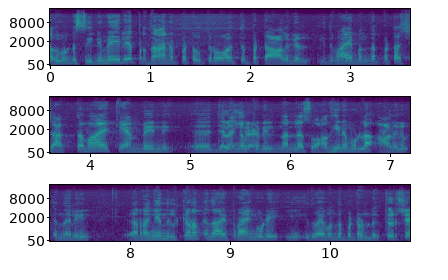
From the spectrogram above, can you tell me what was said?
അതുകൊണ്ട് സിനിമയിലെ പ്രധാനപ്പെട്ട ഉത്തരവാദിത്തപ്പെട്ട ആളുകൾ ഇതുമായി ബന്ധപ്പെട്ട ശക്തമായ ക്യാമ്പയിന് ജനങ്ങൾക്കിടയിൽ നല്ല സ്വാധീനമുള്ള ആളുകൾ എന്ന നിലയിൽ ഇറങ്ങി നിൽക്കണം എന്ന അഭിപ്രായം കൂടി ഈ ഇതുമായി ബന്ധപ്പെട്ടുണ്ട്. തീർച്ചയായും.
